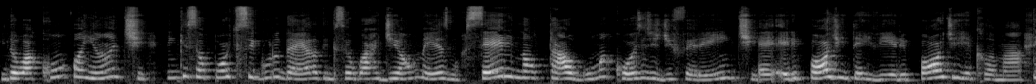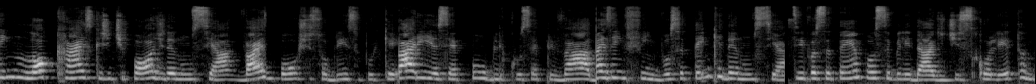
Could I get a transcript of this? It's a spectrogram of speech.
Então, o acompanhante tem que ser o porto seguro dela, tem que ser o guardião mesmo. Se ele notar alguma coisa de diferente, é, ele pode intervir, ele pode reclamar. Tem locais que a gente pode denunciar, vai um post sobre isso, porque varia se é público, se é privado, mas enfim, você tem que denunciar. Se você tem a possibilidade de escolher também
